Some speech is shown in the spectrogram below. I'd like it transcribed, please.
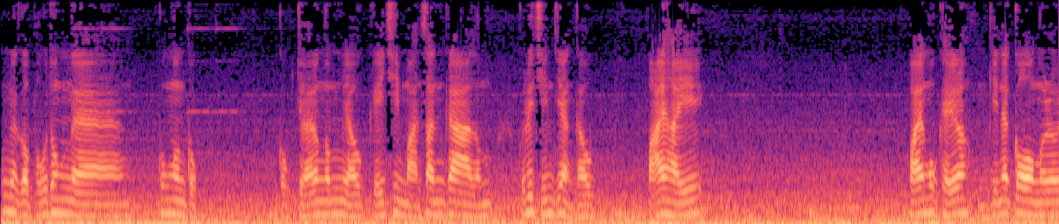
咁有个普通嘅公安局局长咁有几千万身家咁，嗰啲钱只能够摆喺 擺喺屋企咯，唔見得光噶咯。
